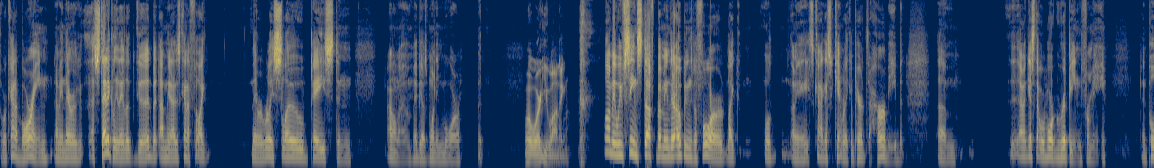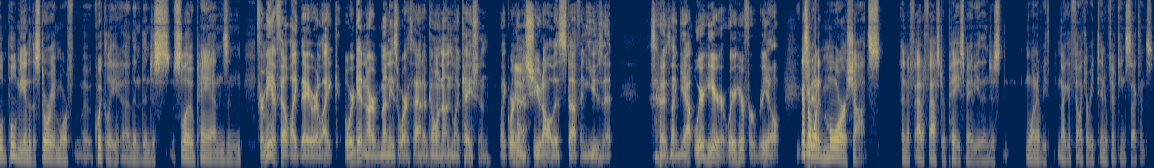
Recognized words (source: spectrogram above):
were kind of boring. I mean, they were aesthetically they looked good, but I mean, I just kind of felt like they were really slow paced, and I don't know. Maybe I was wanting more. But What were you wanting? well, I mean, we've seen stuff, but I mean, their openings before, like, well, I mean, it's kind of, I guess we can't really compare it to Herbie, but um, I guess that were more gripping for me and pulled pulled me into the story more f- quickly uh, than than just slow pans and For me, it felt like they were like, we're getting our money's worth out of going on location. Like we're going to shoot all this stuff and use it. So it's like, yeah, we're here. We're here for real. I guess You I know- wanted more shots and at a faster pace maybe than just one every like it felt like every 10 or 15 seconds.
